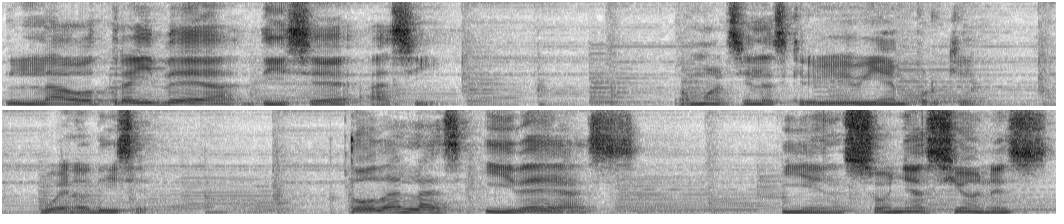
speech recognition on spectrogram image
la otra idea dice así. Vamos a ver si la escribí bien porque, bueno, dice, todas las ideas y ensoñaciones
